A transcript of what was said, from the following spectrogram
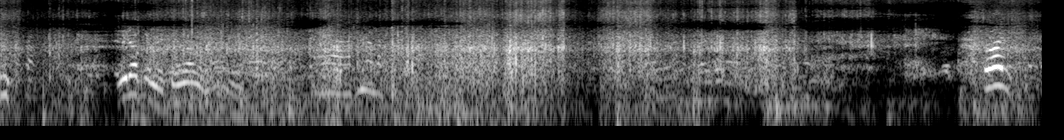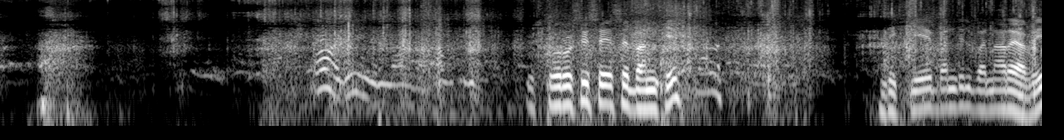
देखिए। इसको रोसी से ऐसे बाँध के देखिए बंदिल बना रहे अभी।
